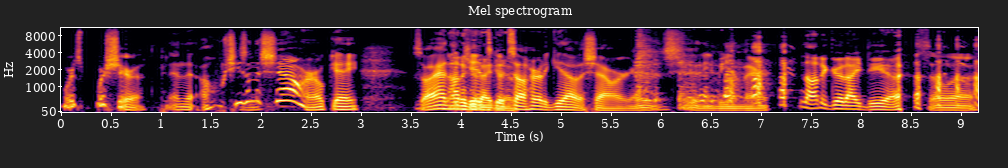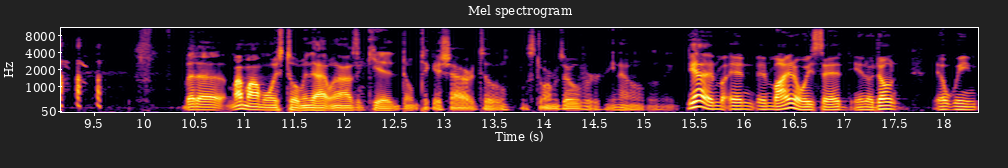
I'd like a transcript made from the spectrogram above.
where's where's Shara? And then, oh, she's in the shower. Okay, so I had Not the kids go tell her to get out of the shower, and she didn't need to be in there. Not a good idea. So, uh, but uh, my mom always told me that when I was a kid, don't take a shower until the storm's over. You know, Yeah, and, and and mine always said, you know, don't. I mean,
